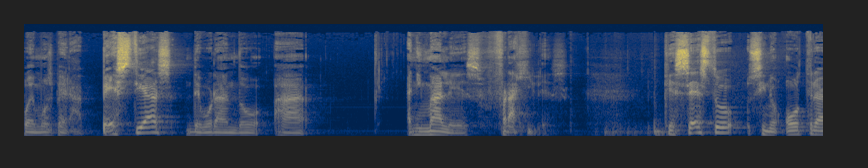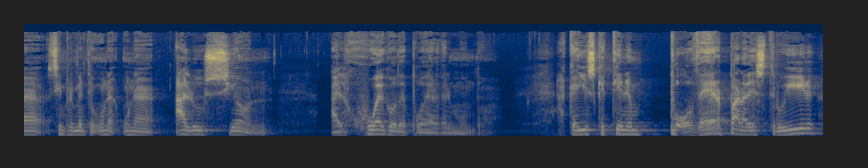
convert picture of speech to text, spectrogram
podemos ver a bestias devorando a animales frágiles. ¿Qué es esto sino otra, simplemente una, una alusión al juego de poder del mundo? Aquellos que tienen poder para destruir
